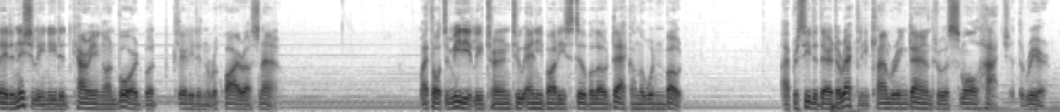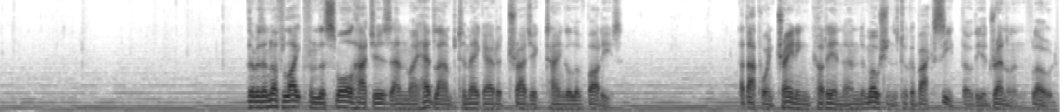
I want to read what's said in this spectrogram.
They'd initially needed carrying on board, but clearly didn't require us now. My thoughts immediately turned to anybody still below deck on the wooden boat. I proceeded there directly, clambering down through a small hatch at the rear. There was enough light from the small hatches and my headlamp to make out a tragic tangle of bodies. At that point, training cut in and emotions took a back seat, though the adrenaline flowed.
